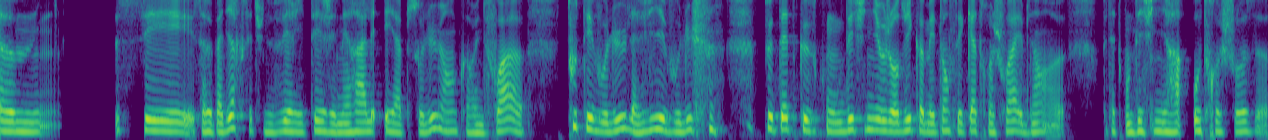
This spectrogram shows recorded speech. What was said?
Euh, ça ne veut pas dire que c'est une vérité générale et absolue. Hein, encore une fois, tout évolue, la vie évolue. peut-être que ce qu'on définit aujourd'hui comme étant ces quatre choix, eh bien, peut-être qu'on définira autre chose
